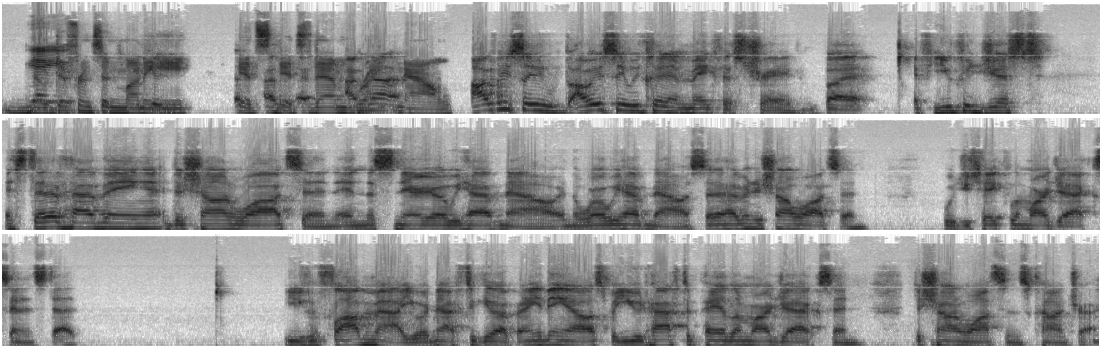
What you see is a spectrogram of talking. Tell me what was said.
no you- difference in money. Uh, it's I- it's them I'm right not- now. obviously obviously we couldn't make this trade, but if you could just instead of having Deshaun Watson in the scenario we have now, in the world we have now, instead of having Deshaun Watson, would you take Lamar Jackson instead? You could flop him out. You wouldn't have to give up anything else, but you'd have to pay Lamar Jackson Deshaun Watson's contract.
